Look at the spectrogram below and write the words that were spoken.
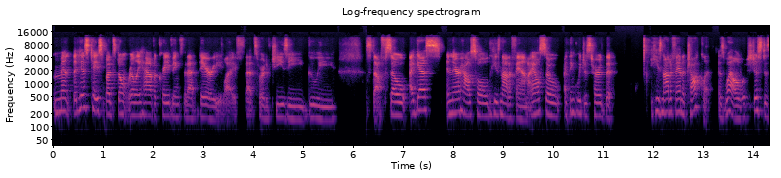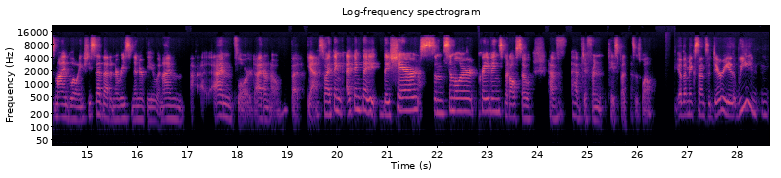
meant that his taste buds don't really have a craving for that dairy life, that sort of cheesy, gooey stuff. So I guess in their household, he's not a fan. I also, I think we just heard that he's not a fan of chocolate as well, which just is mind blowing. She said that in a recent interview, and I'm I'm floored. I don't know, but yeah. So I think I think they they share some similar cravings, but also have have different taste buds as well. Yeah, that makes sense. Dairy we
